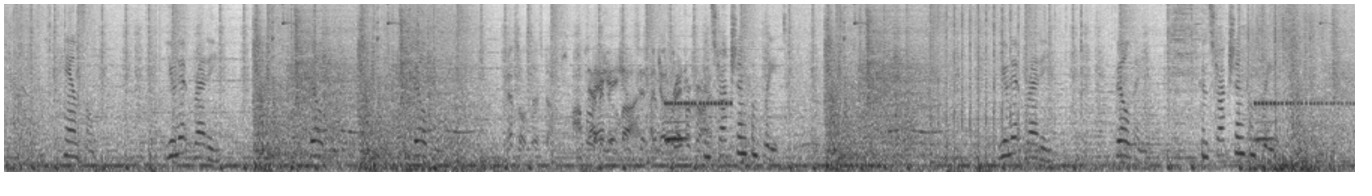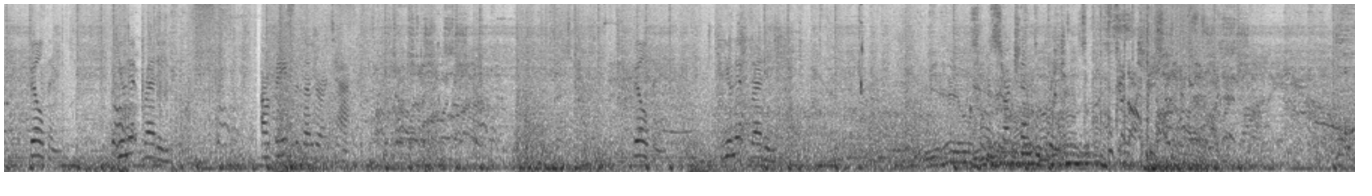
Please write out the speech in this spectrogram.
Cancel. Unit ready. Building. Building. Missile systems. Standing Navigation systems ready. Construction complete. Unit ready. Building. Construction complete. Building. Unit ready. Our base is under attack. Building. Unit ready. Construction complete.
